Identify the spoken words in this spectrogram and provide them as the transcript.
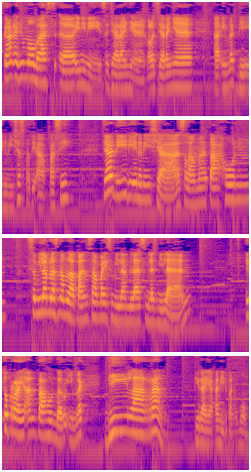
sekarang Edwin mau bahas uh, ini nih sejarahnya. Kalau sejarahnya uh, Imlek di Indonesia seperti apa sih? Jadi di Indonesia selama tahun 1968 sampai 1999 itu perayaan tahun baru Imlek dilarang dirayakan di depan umum.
